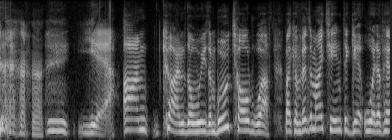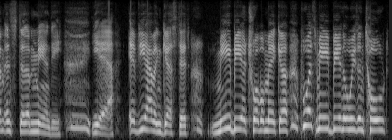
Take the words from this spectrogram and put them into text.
yeah, I'm kind of the reason Blue Toad left by convincing my team to get rid of him instead of Mandy. Yeah, if you haven't guessed it, me being a troublemaker plus me being the reason Toad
